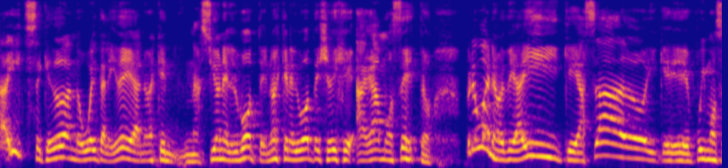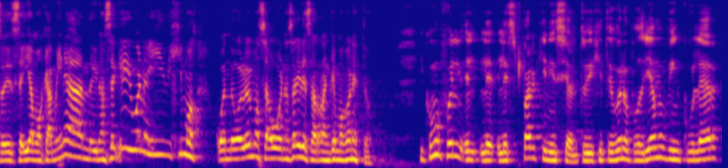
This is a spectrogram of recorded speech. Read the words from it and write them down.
ahí se quedó dando vuelta la idea, no es que nació en el bote, no es que en el bote yo dije, hagamos esto. Pero bueno, de ahí que asado y que fuimos, eh, seguíamos caminando y no sé qué, y bueno, y dijimos, cuando volvemos a Buenos Aires arranquemos con esto. ¿Y cómo fue el, el- el spark inicial? Tú dijiste, bueno, podríamos vincular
